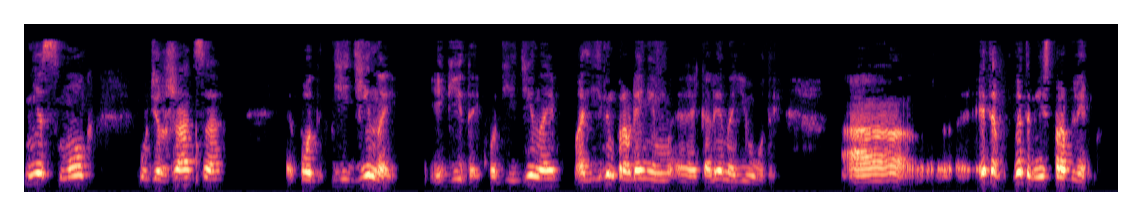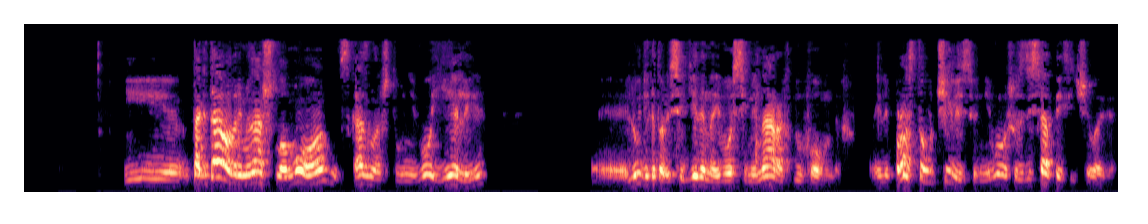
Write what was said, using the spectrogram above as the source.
не смог удержаться под единой егидой, под единой, единым правлением э, колена Иуды. А, это, в этом есть проблема. И тогда, во времена Шломо, сказано, что у него ели э, люди, которые сидели на его семинарах духовных, или просто учились у него 60 тысяч человек.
